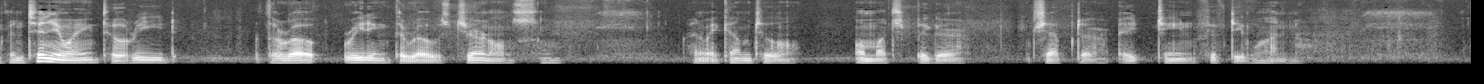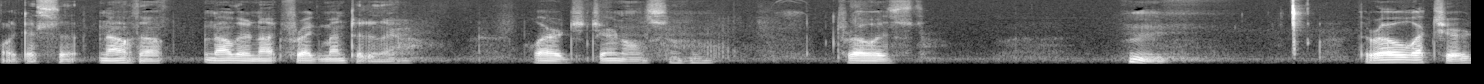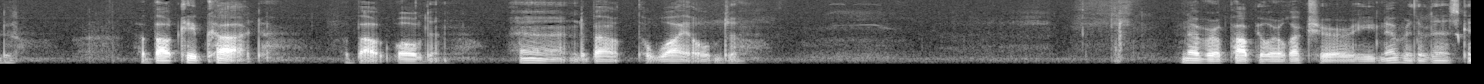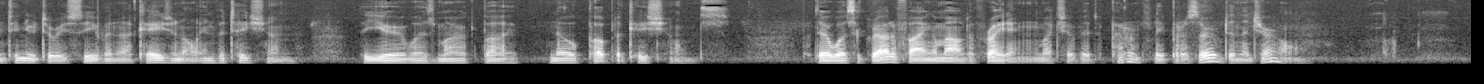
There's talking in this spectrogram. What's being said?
continuing to read Thoreau, reading Thoreau's journals, and we come to a much bigger chapter, 1851. Like I said, now the now they're not fragmented in their large journals. Thoreau is hmm. Thoreau lectured about Cape Cod, about Walden, and about the wild. Never a popular lecturer, he nevertheless continued to receive an occasional invitation. The year was marked by no publications, but there was a gratifying amount of writing, much of it apparently preserved in the journal.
